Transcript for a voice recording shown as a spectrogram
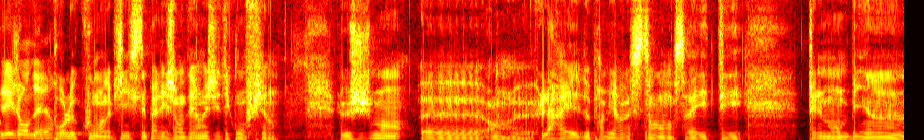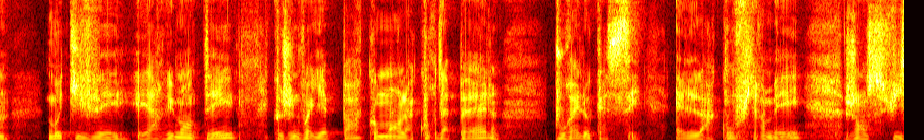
légendaire. Pour le coup, mon optimisme n'est pas légendaire, mais j'étais confiant. Le jugement, euh, euh, l'arrêt de première instance a été tellement bien motivé et argumenté que je ne voyais pas comment la cour d'appel pourrait le casser. Elle l'a confirmé. J'en suis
